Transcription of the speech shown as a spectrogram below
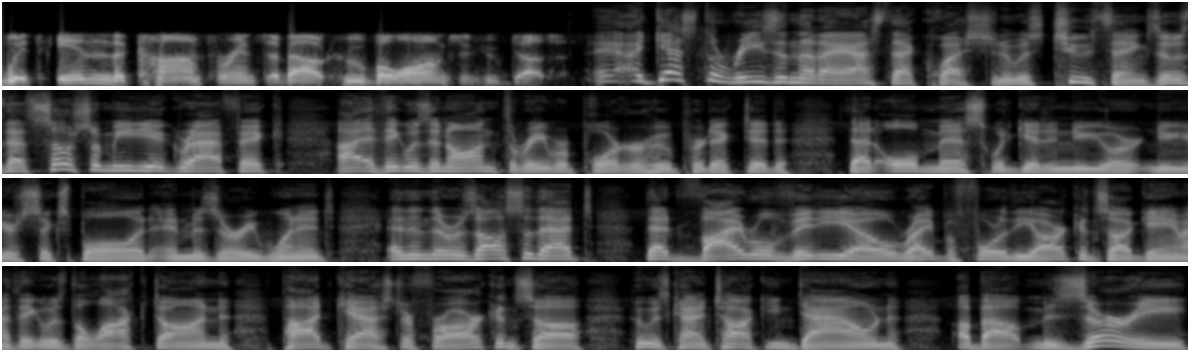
within the conference about who belongs and who doesn't. I guess the reason that I asked that question it was two things. It was that social media graphic. I think it was an on three reporter who predicted that Ole Miss would get a New York New Year Six bowl and, and Missouri wouldn't. And then there was also that that viral video right before the Arkansas game. I think it was the Locked On podcaster for Arkansas who was kind of talking down about Missouri,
